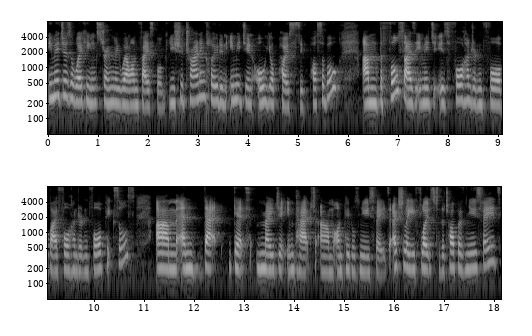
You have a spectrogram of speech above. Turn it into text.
Images are working extremely well on Facebook. You should try and include an image in all your posts if possible. Um, the full size image is 404 by 404 pixels, um, and that gets major impact um, on people's news feeds. Actually, floats to the top of news feeds,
